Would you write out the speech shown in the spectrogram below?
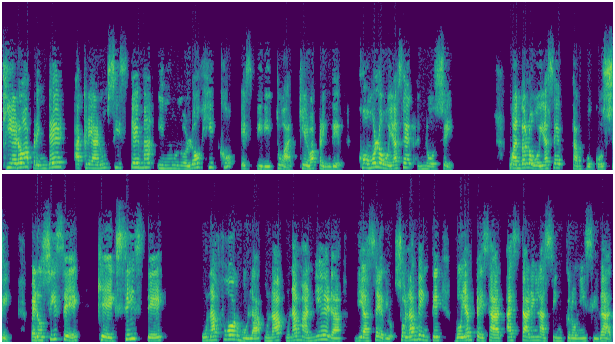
Quiero aprender a crear un sistema inmunológico espiritual. Quiero aprender. ¿Cómo lo voy a hacer? No sé. ¿Cuándo lo voy a hacer? Tampoco sé. Pero sí sé que existe una fórmula, una, una manera de hacerlo. Solamente voy a empezar a estar en la sincronicidad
